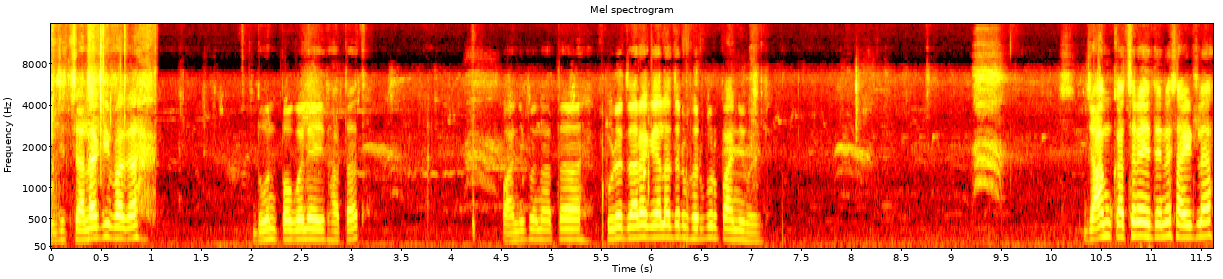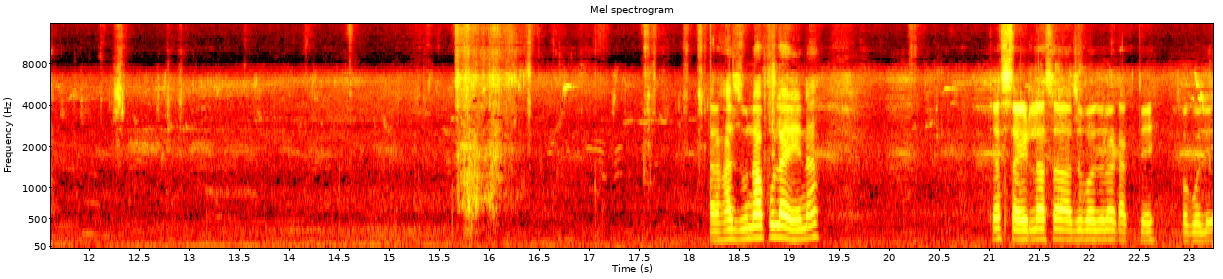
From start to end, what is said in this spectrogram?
म्हणजे चला की बघा. दोन पगोले आहेत हातात. पाणी पण आता पुढे जरा गेला तर भरपूर पाणी होईल. जाम कचरा येते ना साईडला? कारण हा जुना पूल आहे ना? त्याच साईडला असा आजूबाजूला टाकते पगोले.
